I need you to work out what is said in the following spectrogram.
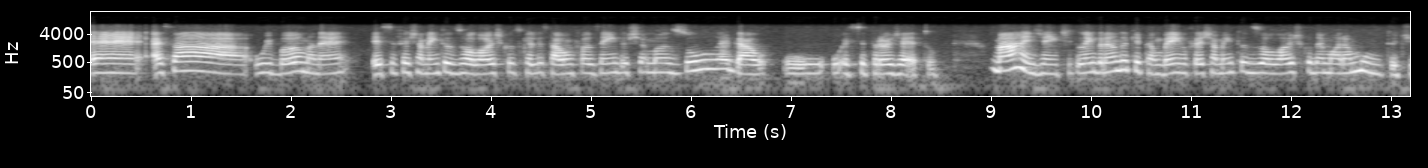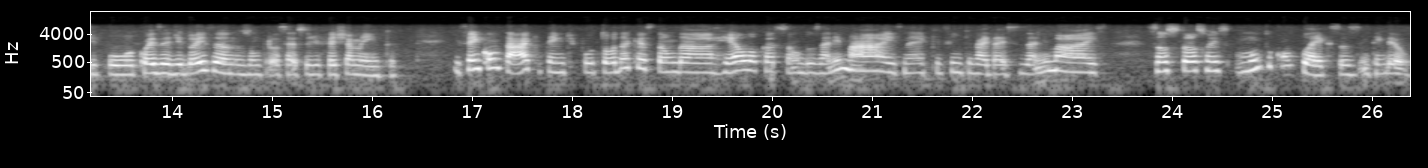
É, essa, o IBAMA, né, esse fechamento dos zoológicos que eles estavam fazendo chama Zoo Legal, o, esse projeto. Mas, gente, lembrando que também o fechamento do zoológico demora muito, tipo, coisa de dois anos um processo de fechamento. E sem contar que tem, tipo, toda a questão da realocação dos animais, né? Que fim que vai dar esses animais. São situações muito complexas, entendeu?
